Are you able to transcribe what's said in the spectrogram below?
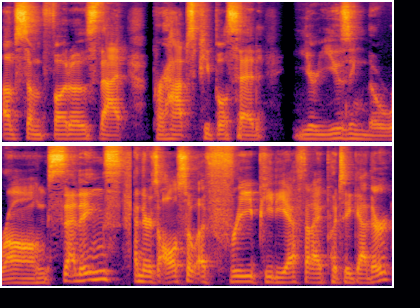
of some photos that perhaps people said, you're using the wrong settings. And there's also a free PDF that I put together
